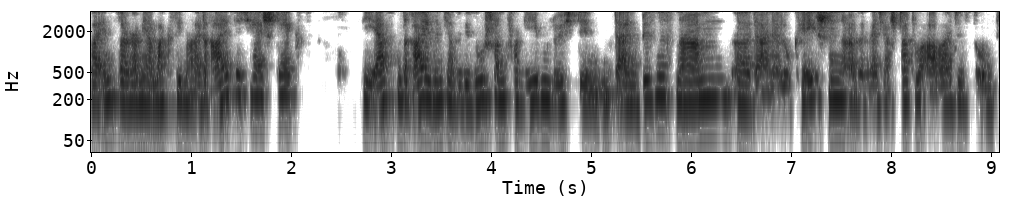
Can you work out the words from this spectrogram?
bei Instagram ja maximal 30 Hashtags. Die ersten drei sind ja sowieso schon vergeben durch den, deinen Businessnamen, äh, deine Location, also in welcher Stadt du arbeitest und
